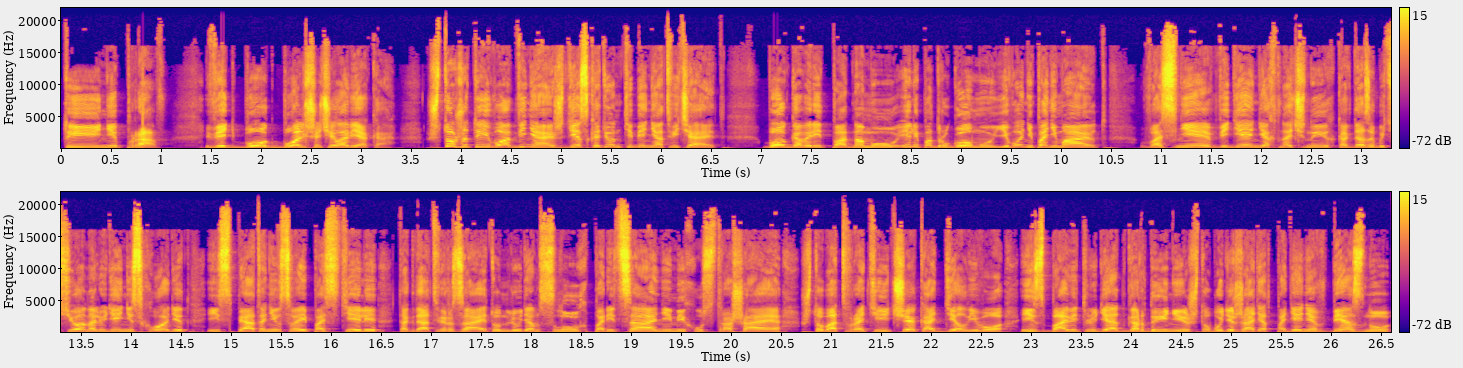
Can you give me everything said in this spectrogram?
ты не прав, ведь Бог больше человека. Что же ты его обвиняешь, дескать, он тебе не отвечает? Бог говорит по одному или по другому, его не понимают. Во сне, в видениях ночных, когда забытье на людей не сходит, и спят они в своей постели, тогда отверзает он людям слух, порицанием их устрашая, чтобы отвратить человека от дел его, избавить людей от гордыни, чтобы удержать от падения в бездну,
